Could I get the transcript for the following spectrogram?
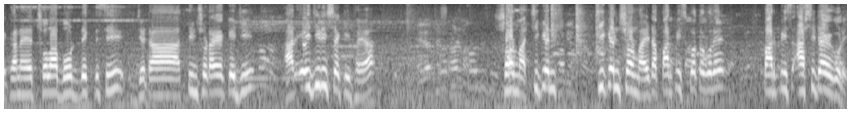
এখানে ছোলা বোট দেখতেছি, যেটা তিনশো টাকা কেজি, আর এই জিনিসটা কি ভাইয়া? শর্মা, চিকেন চিকেন শর্মা, এটা পার পিস কত করে? পার পিস আশি টাকা করে।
